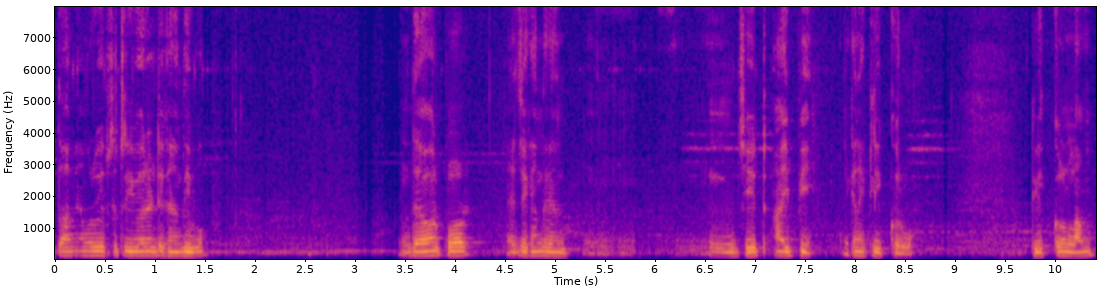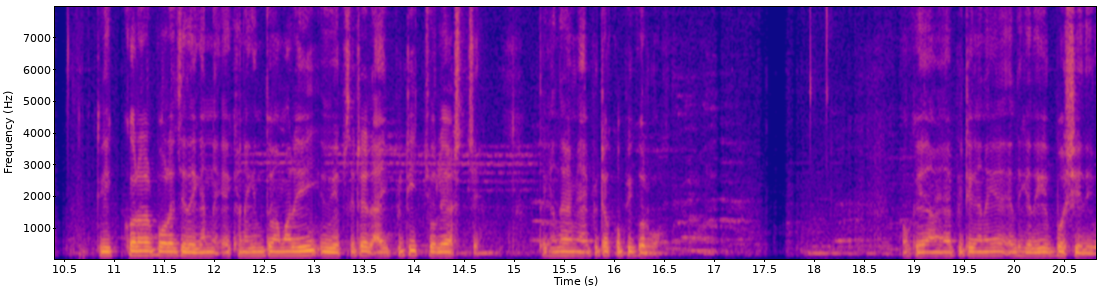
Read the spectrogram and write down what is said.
তো আমি আমার ওয়েবসাইটের ইউআরএলটি এখানে দিব। দেওয়ার পর যেখান থেকে জেট আইপি এখানে ক্লিক করব। ক্লিক করলাম। ক্লিক করার পরে যে দেখেন, এখানে কিন্তু আমার এই ওয়েবসাইটের আইপিটি চলে আসছে। তো এখান থেকে আমি আইপিটা কপি করব। ওকে আমি আইপিটা এখানে এদিকে এদিকে বসিয়ে দিব।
